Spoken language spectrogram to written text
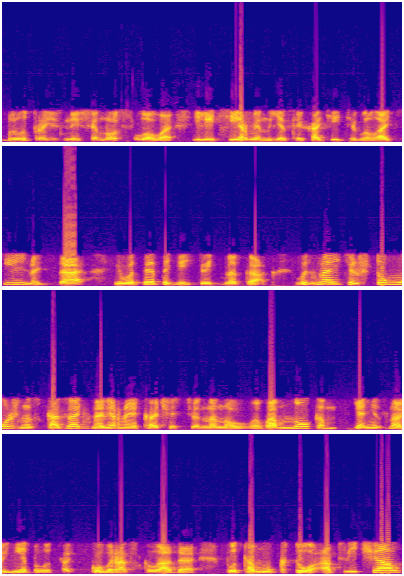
Было произнесено слово или термин, если хотите, волатильность, да, и вот это действительно так. Вы знаете, что можно сказать, наверное, качественно нового? Во многом, я не знаю, не было такого расклада по тому, кто отвечал,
